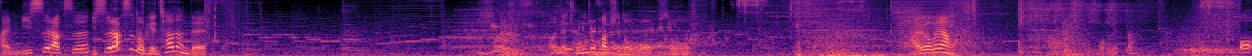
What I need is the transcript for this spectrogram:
아니 미스락스? 미스락스도 괜찮은데. 아 근데 종족값이 너무 없어. 아 이거 그냥. 아 모르겠다 어?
